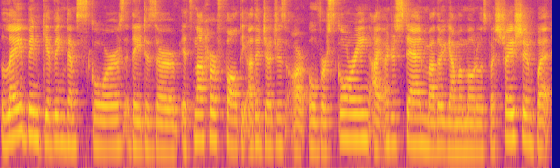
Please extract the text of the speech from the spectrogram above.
Lay been giving them scores they deserve. It's not her fault. The other judges are overscoring. I understand Mother Yamamoto's frustration, but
